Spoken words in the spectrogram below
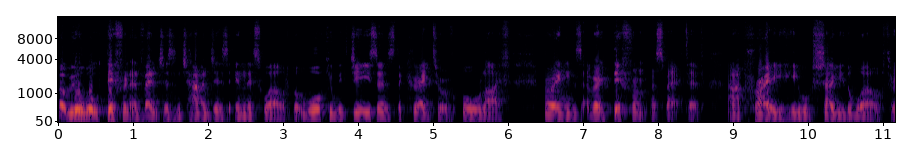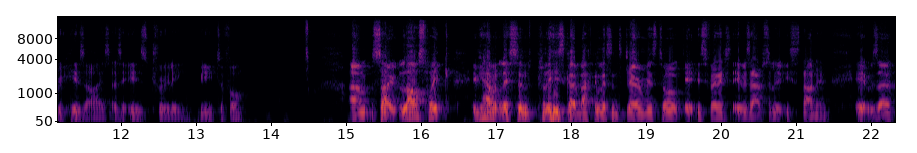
But we all walk different adventures and challenges in this world. But walking with Jesus, the creator of all life, brings a very different perspective. And I pray he will show you the world through his eyes as it is truly beautiful. Um, so last week, if you haven't listened, please go back and listen to Jeremy's talk. It is finished. It was absolutely stunning. It was a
